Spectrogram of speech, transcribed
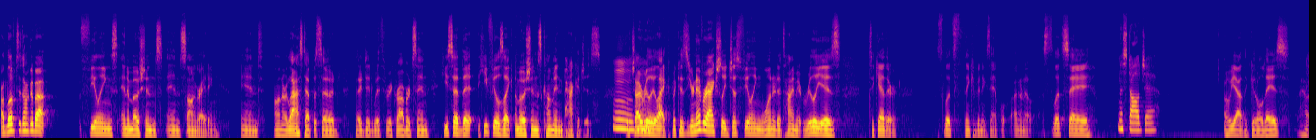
I'd love to talk about feelings and emotions and songwriting. And on our last episode that I did with Rick Robertson, he said that he feels like emotions come in packages, which I really like because you're never actually just feeling one at a time. It really is together. So let's think of an example. I don't know. So let's say, Nostalgia. oh, yeah, the good old days. How,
